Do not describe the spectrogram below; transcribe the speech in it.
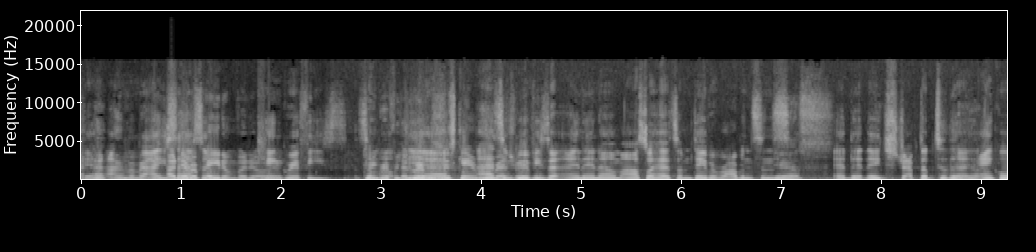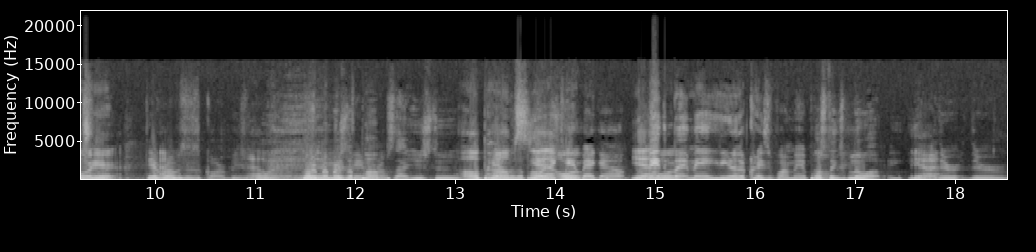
Yeah, I remember. I used I to never have some paid 'em, but, King. Griffey's. King Some- Griffey The Yeah. Griffey's just came I had some Griffey's, again. and then um, I also had some David Robinsons. Yes. and they, they strapped up to the Yeah. ankle over here. David Robinson's garbage. Boy. Who remembers the David pumps Robinson. that used to? Oh, Remember pumps? the Yeah, they came or- back out. yeah, but man, you know the crazy part, man. Those things blew up. Yeah, Yeah. they're they're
